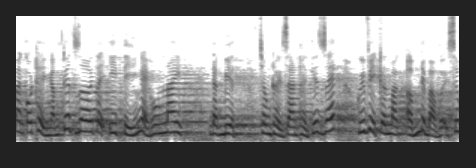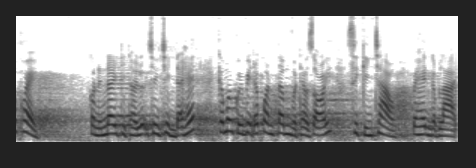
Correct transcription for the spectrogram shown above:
bạn có thể ngắm tuyết rơi tại Y Tý ngày hôm nay. Đặc biệt, trong thời gian thời tiết rét, quý vị cần mặc ấm để bảo vệ sức khỏe. Còn đến đây thì thời lượng chương trình đã hết. Cảm ơn quý vị đã quan tâm và theo dõi. Xin kính chào và hẹn gặp lại.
